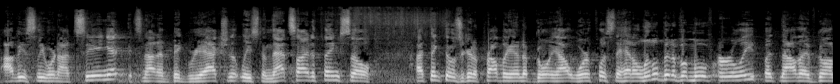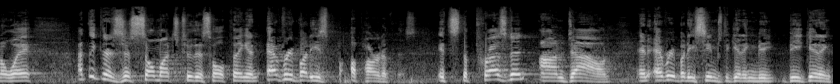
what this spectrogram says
Obviously, we're not seeing it. It's not a big reaction, at least in that side of things. So I think those are going to probably end up going out worthless. They had a little bit of a move early, but now they've gone away. I think there's just so much to this whole thing, and everybody's a part of this. It's the president on down, and everybody seems to getting be, be getting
